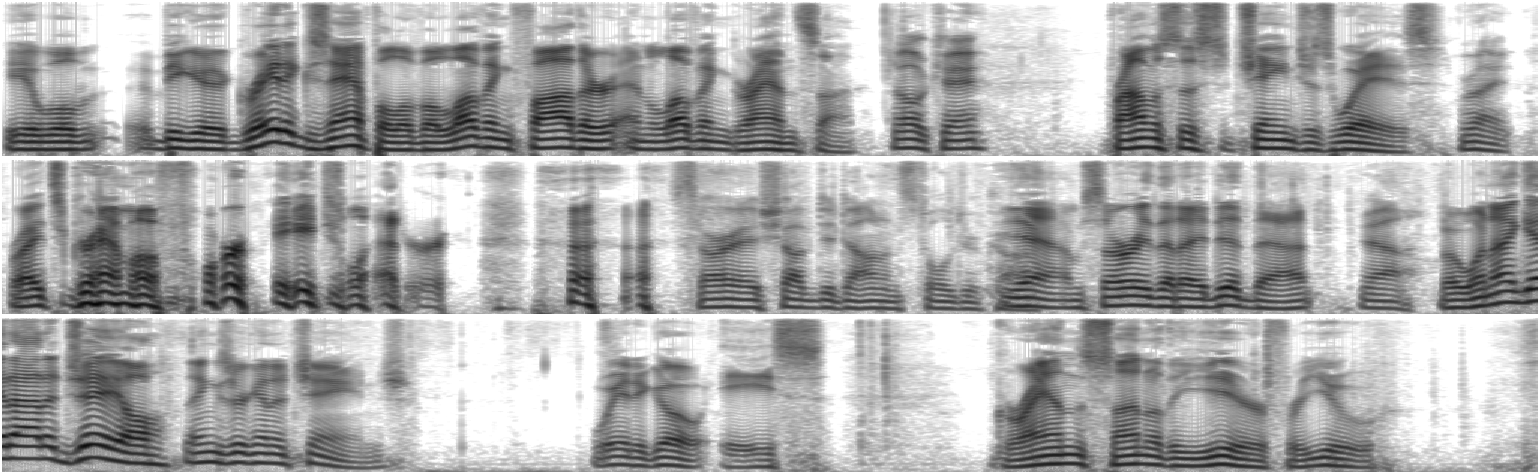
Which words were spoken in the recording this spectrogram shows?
it will be a great example of a loving father and loving grandson. Okay. Promises to change his ways. Right. Writes grandma a four page letter. Sorry I shoved you down and stole your car. Yeah, I'm sorry that I did that. Yeah. But when I get out of jail, things are going to change. Way to go, Ace. Grandson of the year for you.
